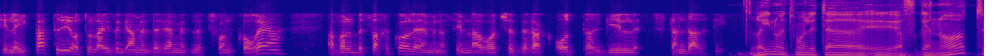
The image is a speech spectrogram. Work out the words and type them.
טילי פטריוט, אולי זה גם איזה רמז לצפון קוריאה, אבל בסך הכל מנסים להראות שזה רק עוד תרגיל סטנדרטי. ראינו אתמול את ההפגנות,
